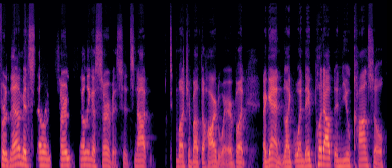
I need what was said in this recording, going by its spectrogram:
for them, it's selling selling a service. It's not too much about the hardware. But again, like when they put out a new console,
